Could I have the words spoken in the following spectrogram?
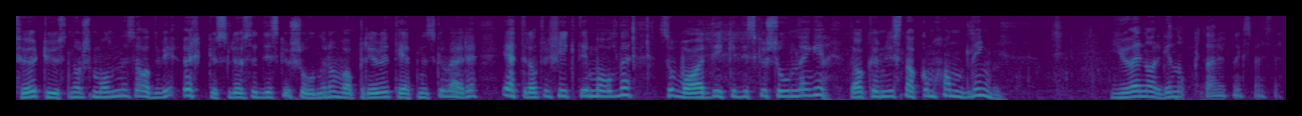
før tusenårsmålene så hadde vi ørkesløse diskusjoner om hva prioritetene skulle være. Etter at vi fikk de målene, så var det ikke diskusjon lenger. Da kunne vi snakke om handling. Gjør Norge nok der, utenriksminister?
